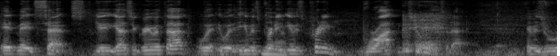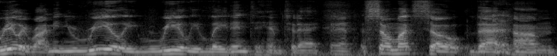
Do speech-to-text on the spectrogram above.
it made sense. Do you guys agree with that? He was pretty. Yeah. He was pretty rotten to it today. It was really right. I mean, you really, really laid into him today. Yeah. So much so that um,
